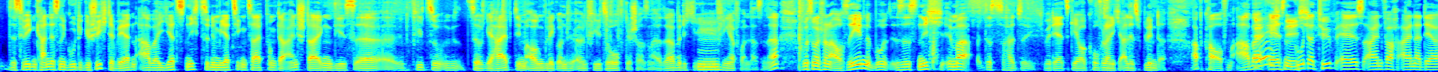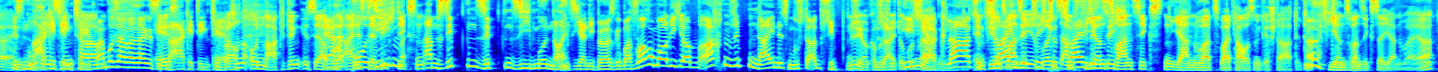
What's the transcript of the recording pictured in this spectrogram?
deswegen kann das eine gute Geschichte werden, aber jetzt nicht zu dem jetzigen Zeitpunkt da einsteigen, die ist äh, viel zu, zu gehypt im Augenblick und, und viel zu hochgeschossen. Also da würde ich Mhm. die Finger von lassen. Ne? Muss man schon auch sehen. Es ist nicht immer, das halt, ich würde jetzt Georg Hofler nicht alles blind abkaufen, aber Echt er ist ein nicht? guter Typ, er ist einfach einer, der einen Ist ein guten Marketing-Typ. Instinkt hat. Man muss aber sagen, ist ein Marketing-Typ. Und Marketing ist ja Er wohl eines der 7 wichtigsten. am 7.7.97 an die Börse gebracht. Warum auch nicht am 8.7.? Nein, es musste am 7. Nö, ja, kann man sein. Ist ja klar, zu N24 ist 72 zu übrigens am 72. 24. Januar 2000 gestartet. Echt? 24. Januar, ja.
